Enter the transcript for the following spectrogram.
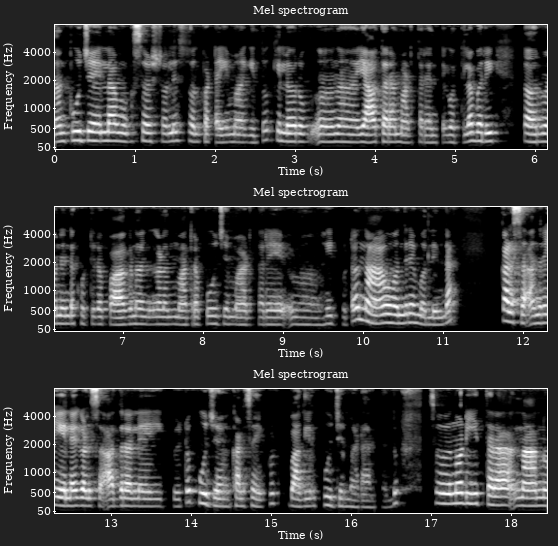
ನಾನು ಪೂಜೆ ಎಲ್ಲ ಮುಗಿಸೋ ಅಷ್ಟರಲ್ಲಿ ಸ್ವಲ್ಪ ಟೈಮ್ ಆಗಿತ್ತು. ಕೆಲವರು ಯಾವ ಥರ ಮಾಡ್ತಾರೆ ಅಂತ ಗೊತ್ತಿಲ್ಲ. ಬರೀ ತವ್ರ ಮನೆಯಿಂದ ಕೊಟ್ಟಿರೋ ಪಾಗಣಗಳನ್ನು ಮಾತ್ರ ಪೂಜೆ ಮಾಡ್ತಾರೆ ಇಟ್ಬಿಟ್ಟು ನಾವು ಅಂದರೆ ಮೊದಲಿಂದ ಕಳಸ, ಅಂದರೆ ಎಲೆಗಳು ಕಳಸ ಅದರಲ್ಲೇ ಇಟ್ಬಿಟ್ಟು ಪೂಜೆ, ಕಳಸ ಇಟ್ಬಿಟ್ಟು ಬಾಗಿಲಿಗೆ ಪೂಜೆ ಮಾಡೋ ಅಂಥದ್ದು ಸೊ ನೋಡಿ ಈ ಥರ ನಾನು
